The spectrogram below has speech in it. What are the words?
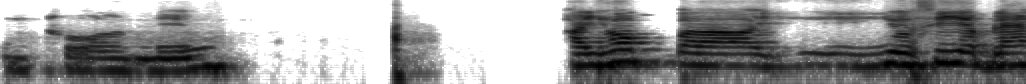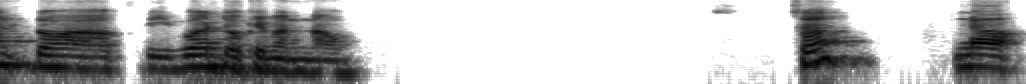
control new. I hope uh, you see a blank do- uh, the Word document now. Sir, No,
